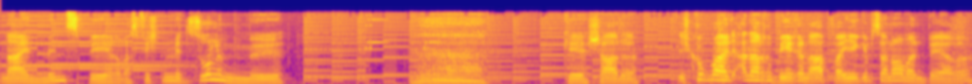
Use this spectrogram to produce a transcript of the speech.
Nein, Minzbeere. Was will ich denn mit so einem Müll? Okay, schade. Ich guck mal die andere Beeren ab, weil hier gibt es ja nochmal eine Beere.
